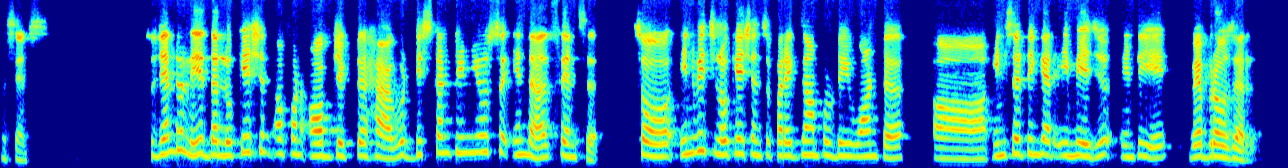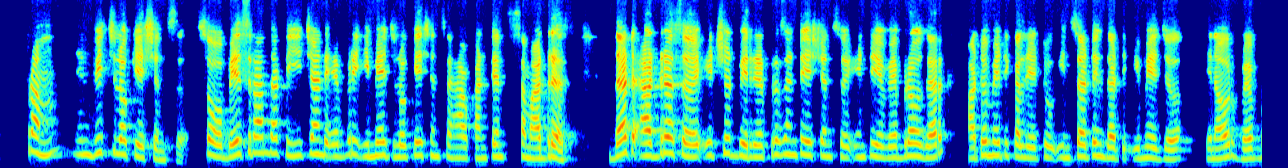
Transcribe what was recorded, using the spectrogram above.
The sense. So generally the location of an object have discontinuous in the sense. So in which locations for example do you want uh, inserting an image into a web browser? From in which locations? So based on that each and every image locations have contains some address. That address, uh, it should be representations into a web browser automatically to inserting that image in our web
